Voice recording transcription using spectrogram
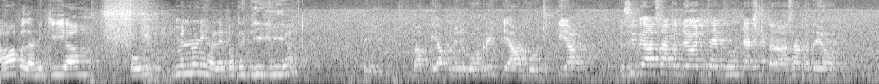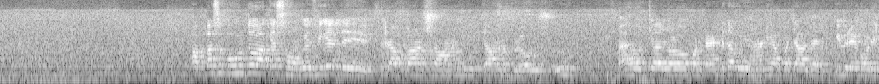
ਆ ਪਤਾ ਨਹੀਂ ਕੀ ਆ, ਉਹ ਵੀ ਮੈਨੂੰ ਨਹੀਂ ਹਲੇ ਪਤਾ ਕੀ ਕੀ ਆ। ਤੇ ਬਾਕੀ ਆਪਣੀ ਲੈਬੋਰਟਰੀ ਤਿਆਰ ਹੋ ਚੁੱਕੀ ਆ। ਤੁਸੀਂ ਵੀ ਆ ਸਕਦੇ ਹੋ ਇੱਥੇ ਖੂਨ ਟੈਸਟ ਕਰਾ ਸਕਦੇ ਹੋ। ਆਪਾਂ ਸਕੂਲ ਤੋਂ ਆ ਕੇ ਸੌਂ ਗਏ ਸੀਗੇ ਤੇ ਫਿਰ ਆਪਾਂ ਸ਼ਾਮ ਨੂੰ ਕੀਤਾ ਹੁਣ ਬਲੌਗ ਸ਼ੁਰੂ। ਮੈਂ ਸੋਚਿਆ ਚਲੋ ਕੰਟੈਂਟ ਤਾਂ ਕੋਈ ਹੈ ਨਹੀਂ ਆਪਾਂ ਚੱਲਦੇ ਰਿੱਕੀ ਵੀਰੇ ਕੋਲੇ।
